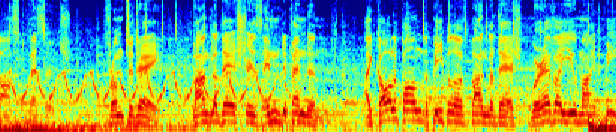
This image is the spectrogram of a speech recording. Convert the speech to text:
last message. From today, Bangladesh is independent. I call upon the people of Bangladesh, wherever you might be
